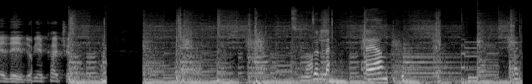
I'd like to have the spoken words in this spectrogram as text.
elde ediyor. Birkaç ay Hazırlayan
